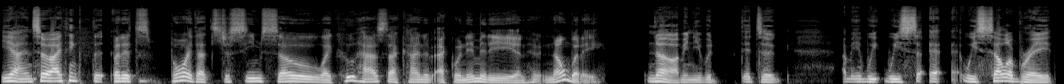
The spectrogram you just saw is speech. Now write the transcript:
Yeah. And so I think that But it's boy, that just seems so like who has that kind of equanimity and who nobody. no, I mean, you would, it's a, I mean, we, we, uh, we celebrate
